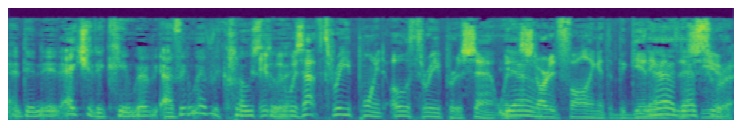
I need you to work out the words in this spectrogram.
And then it actually came very, I think, very close It, to it. it was at 3.03% when it started falling at the beginning Yeah, of this that's year. right.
